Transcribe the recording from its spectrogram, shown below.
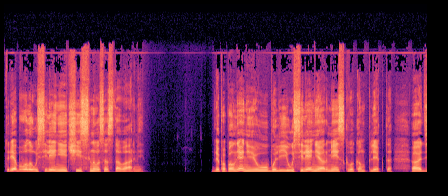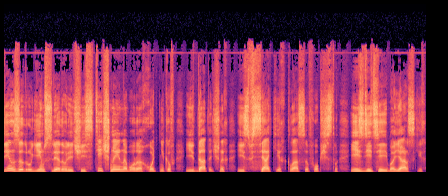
требовало усиления численного состава армии. Для пополнения убыли и усиления армейского комплекта один за другим следовали частичные наборы охотников и даточных из всяких классов общества, из детей боярских,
